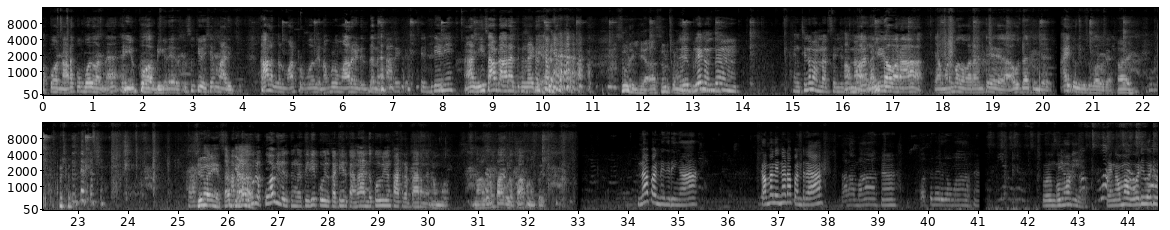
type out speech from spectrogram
அப்போ நடக்கும்போது வந்தேன். இப்போ அப்படி கிடையாது. சுச்சுவேஷன் மாறிடுச்சு. காலங்கள் மாற்றும் போது நம்மளும் மாற வேண்டியது தானே. சரி பிரியாணி? ஆ நீ சாப்பிட்டு ஆறாத்துக்கு முன்னாடி. சூடு இல்லையா? சூடு பண்ணி. பிரியாணி வந்து எங்க சின்ன மாமனார் செஞ்சது. லலிதா வரா என் மருமகன் வரான்ட்டு அவர் தான் செஞ்சாரு. ஆய் சாப்பிட்டியா? அப்புறம் ஊர்ல கோவில் இருக்குங்க. பெரிய கோவில் கட்டியிருக்காங்க. அந்த கோவிலையும் காட்டுறேன் பாருங்க. ஆமா. நான் கூட பார்க்கல. பார்க்கணும் போய். என்ன பண்ணுகிறீங்க? கமல் என்னடா பண்ற? உங்க அம்மா. எங்க அம்மா ஓடி ஓடி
